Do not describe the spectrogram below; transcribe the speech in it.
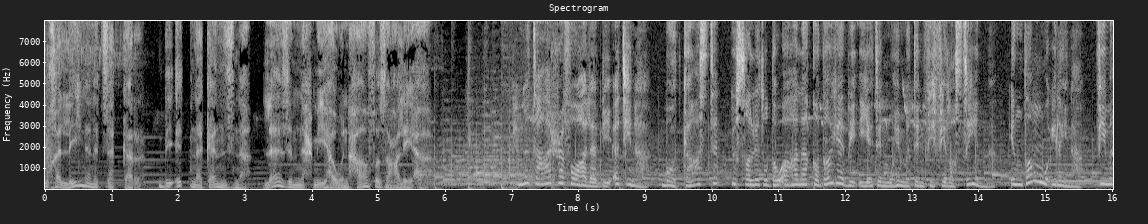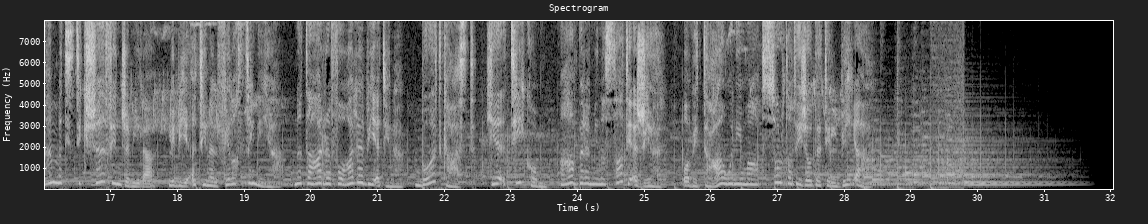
وخلينا نتذكر بيئتنا كنزنا لازم نحميها ونحافظ عليها. نتعرف على بيئتنا. بودكاست يسلط الضوء على قضايا بيئية مهمة في فلسطين. انضموا إلينا في مهمة استكشاف جميلة لبيئتنا الفلسطينية. نتعرف على بيئتنا. بودكاست يأتيكم عبر منصات أجيال وبالتعاون مع سلطة جودة البيئة.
